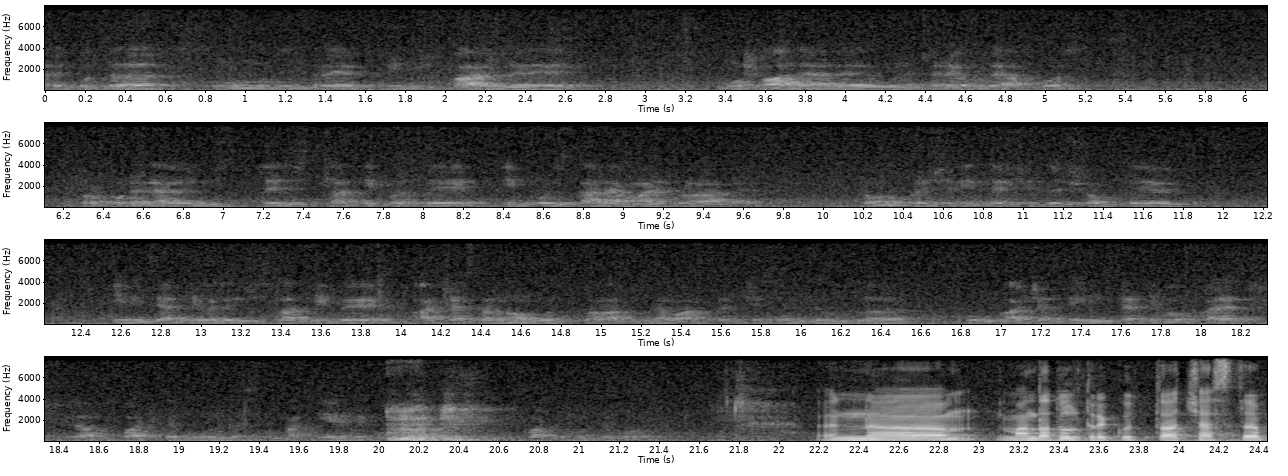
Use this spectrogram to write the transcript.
trecută, unul dintre principalele motoare ale UNPR-ului a fost propunerea legislativă de impozitare a marilor averi. Domnul președinte, 58 de inițiative legislative, aceasta nu a văzut la dumneavoastră. Ce se întâmplă cu această inițiativă cu care ați câștigat foarte multă simpatie electorală și foarte multe voturi? În uh, mandatul trecut, această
